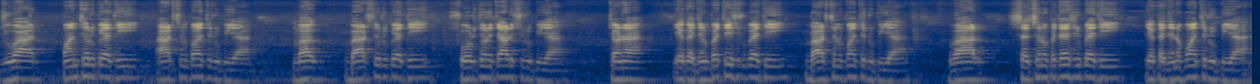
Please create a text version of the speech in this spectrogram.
જુવાર પાંચસો રૂપિયાથી આઠસો ને પાંચ રૂપિયા મગ બારસો રૂપિયાથી સોળસો ને ચાળીસ રૂપિયા ચણા એક હજાર પચીસ રૂપિયાથી બારસો ને પાંચ રૂપિયા વાલ છસો ને પચાસ રૂપિયાથી એક હજાર પાંચ રૂપિયા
